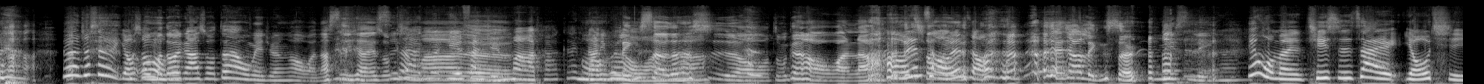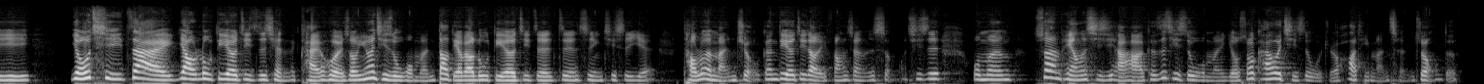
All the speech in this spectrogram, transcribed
有，就是有时候我们都会跟他说，对啊，我们也觉得很好玩。然后私底下来说，干嘛约饭局骂他，看哪里会好玩？林 Sir 真的是哦，怎么更好玩 啦？我先走，我先走，而且还叫林 Sir，Miss 林啊。因为我们其实，在尤其尤其在要录第二季之前的开会的时候，因为其实我们到底要不要录第二季这这件事情，其实也。讨论蛮久，跟第二季到底方向是什么？其实我们虽然平常都嘻嘻哈哈，可是其实我们有时候开会，其实我觉得话题蛮沉重的。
